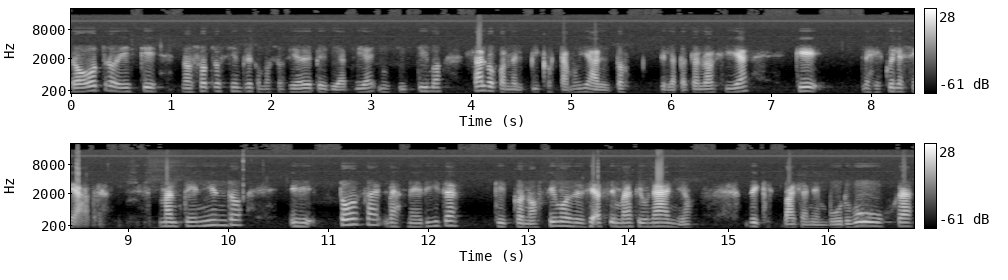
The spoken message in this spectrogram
Lo otro es que nosotros siempre como sociedad de pediatría insistimos, salvo cuando el pico está muy alto de la patología, que las escuelas se abran, manteniendo eh, todas las medidas que conocemos desde hace más de un año, de que vayan en burbuja,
